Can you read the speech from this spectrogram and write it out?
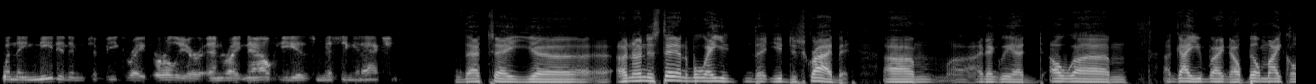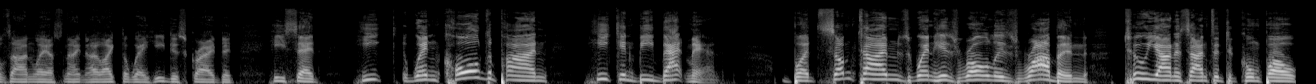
when they needed him to be great earlier, and right now he is missing in action. That's a uh, an understandable way you, that you describe it. Um, I think we had oh um, a guy you might know, Bill Michaels, on last night, and I like the way he described it. He said he, when called upon, he can be Batman, but sometimes when his role is Robin to Giannis Antetokounmpo,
